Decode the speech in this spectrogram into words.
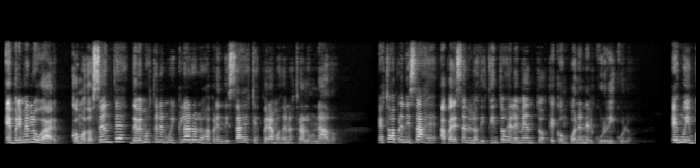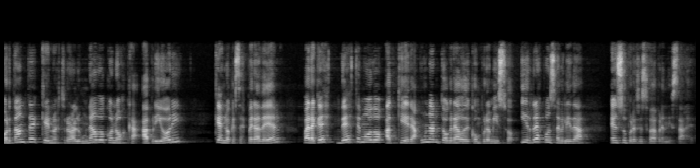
En primer lugar, como docentes, debemos tener muy claros los aprendizajes que esperamos de nuestro alumnado. Estos aprendizajes aparecen en los distintos elementos que componen el currículo. Es muy importante que nuestro alumnado conozca a priori qué es lo que se espera de él, para que de este modo adquiera un alto grado de compromiso y responsabilidad en su proceso de aprendizaje.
